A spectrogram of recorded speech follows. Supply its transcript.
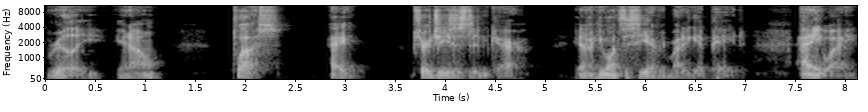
really, you know? Plus, hey, I'm sure Jesus didn't care. You know, he wants to see everybody get paid. Anyway,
